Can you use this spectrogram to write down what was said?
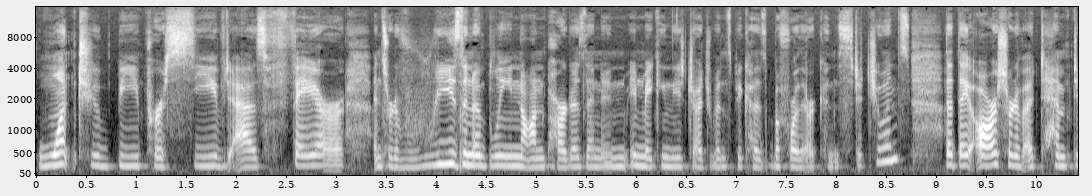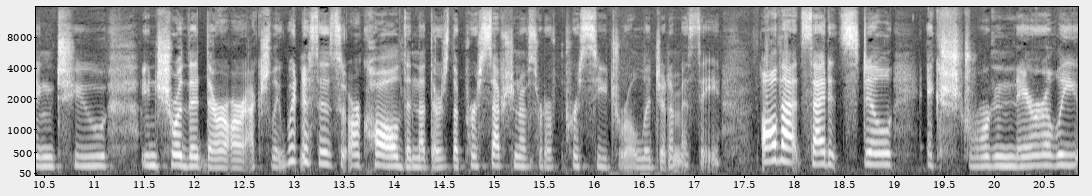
want to be perceived as fair and sort of reasonably nonpartisan in, in making these judgments because before their constituents, that they are sort of attempting to ensure that there are actually witnesses are called and that there's the perception of sort of procedural legitimacy. All that said, it's still extraordinarily,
